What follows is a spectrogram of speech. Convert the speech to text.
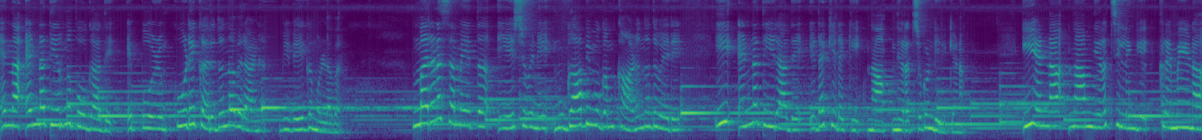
എന്ന എണ്ണ തീർന്നു പോകാതെ എപ്പോഴും കൂടെ കരുതുന്നവരാണ് വിവേകമുള്ളവർ. മരണസമയത്ത് യേശുവിനെ മുഖാഭിമുഖം കാണുന്നതുവരെ ഈ എണ്ണ തീരാതെ ഇടയ്ക്കിടയ്ക്ക് നാം നിറച്ചുകൊണ്ടിരിക്കണം. ഈ എണ്ണ നാം നിറച്ചില്ലെങ്കിൽ ക്രമേണ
